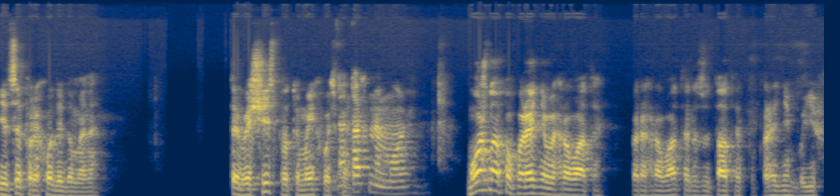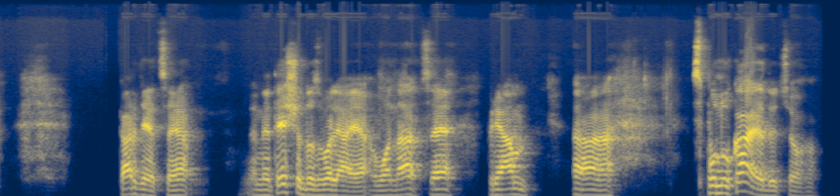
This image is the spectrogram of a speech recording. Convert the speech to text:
І це переходить до мене. Тебе 6 проти моїх 8. Я так не можу. Можна попередньо вигравати, перегравати результати попередніх боїв. Кардія це не те, що дозволяє, вона це прям е, спонукає до цього.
